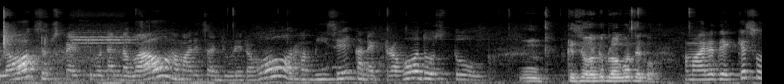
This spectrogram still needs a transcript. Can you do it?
blog subscribe के बटन दबाओ हमारे साथ जुड़े रहो और हम ही से कनेक्ट रहो दोस्तों। हम्म, किसी और के ब्लॉग में देखो। हमारे देख के सो।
